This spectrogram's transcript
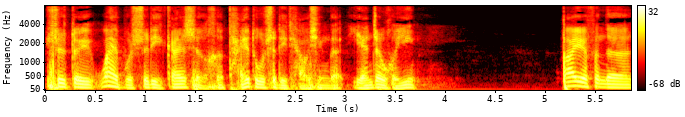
是对外部势力干涉和台独势力挑衅的严正回应。八月份的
